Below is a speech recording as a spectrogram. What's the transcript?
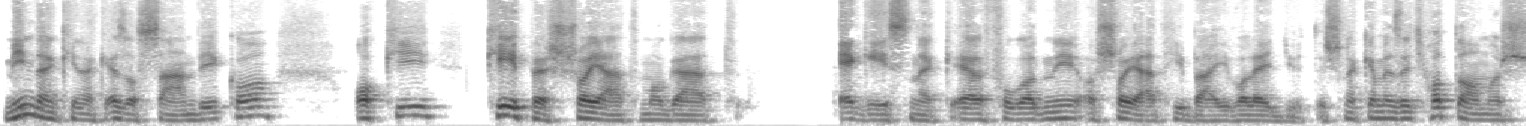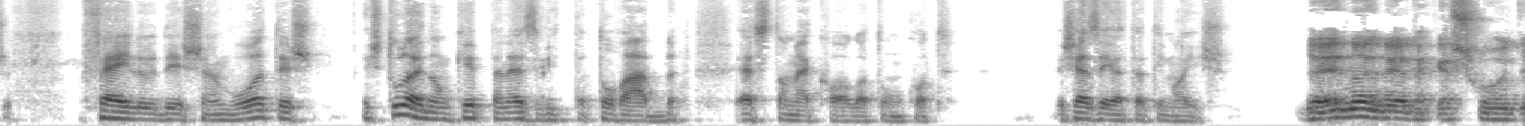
Mindenkinek ez a szándéka, aki képes saját magát egésznek elfogadni a saját hibáival együtt. És nekem ez egy hatalmas fejlődésem volt, és, és tulajdonképpen ez vitte tovább ezt a meghallgatónkat. És ez élteti ma is. De nagyon érdekes, hogy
